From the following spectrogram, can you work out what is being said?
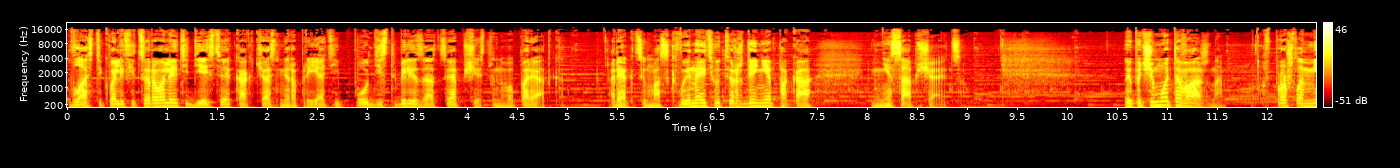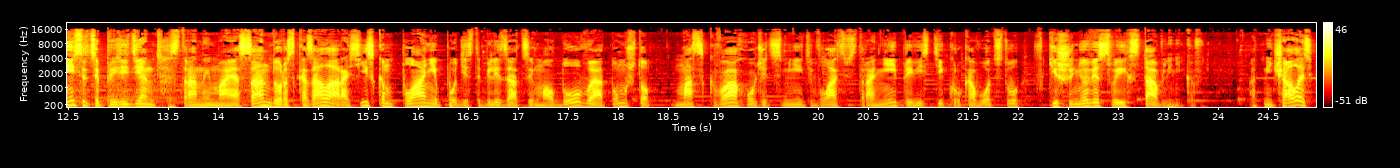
Власти квалифицировали эти действия как часть мероприятий по дестабилизации общественного порядка. Реакции Москвы на эти утверждения пока не сообщается. Ну и почему это важно? В прошлом месяце президент страны Майя Санду рассказала о российском плане по дестабилизации Молдовы, о том, что Москва хочет сменить власть в стране и привести к руководству в Кишиневе своих ставленников. Отмечалось,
